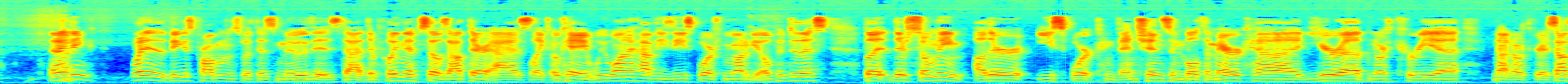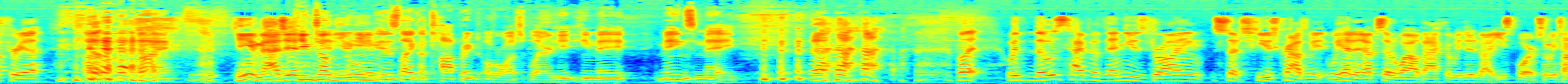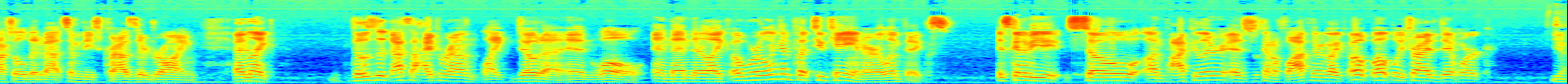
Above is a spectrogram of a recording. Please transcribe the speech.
and I I- think one of the biggest problems with this move is that they're putting themselves out there as like, okay, we want to have these esports, we want to be open to this, but there's so many other esport conventions in both America, Europe, North Korea, not North Korea, South Korea. oh Um, my! can you imagine? Kim Jong video Un is like a top ranked Overwatch player. He he may mains Mei. but with those type of venues drawing such huge crowds, we we had an episode a while back that we did about esports, and we talked a little bit about some of these crowds they're drawing, and like those that's the hype around like Dota and LoL, and then they're like, oh, we're only going to put 2K in our Olympics. It's going to be so unpopular, and it's just going to flop. And they're like, oh, well, we tried, it didn't work. Yeah.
